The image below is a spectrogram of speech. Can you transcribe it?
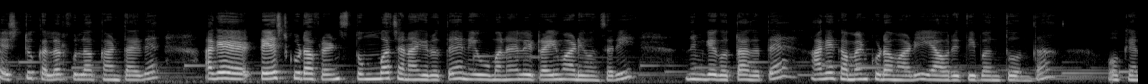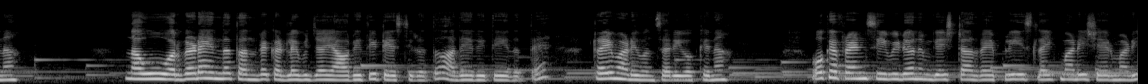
ಎಷ್ಟು ಕಲರ್ಫುಲ್ಲಾಗಿ ಕಾಣ್ತಾ ಇದೆ. ಹಾಗೆ ಟೇಸ್ಟ್ ಕೂಡ ಫ್ರೆಂಡ್ಸ್ ತುಂಬ ಚೆನ್ನಾಗಿರುತ್ತೆ. ನೀವು ಮನೆಯಲ್ಲಿ ಟ್ರೈ ಮಾಡಿ ಒಂದ್ಸರಿ ನಿಮಗೆ ಗೊತ್ತಾಗುತ್ತೆ. ಹಾಗೆ ಕಮೆಂಟ್ ಕೂಡ ಮಾಡಿ ಯಾವ ರೀತಿ ಬಂತು ಅಂತ. ಓಕೆನಾ ನಾವು ಹೊರ್ಗಡೆಯಿಂದ ತಂದರೆ ಕಡಲೆ ಬೀಜ ಯಾವ ರೀತಿ ಟೇಸ್ಟ್ ಇರುತ್ತೋ ಅದೇ ರೀತಿ ಇರುತ್ತೆ. ಟ್ರೈ ಮಾಡಿ ಒಂದ್ಸರಿ ಓಕೆನಾ ಓಕೆ ಫ್ರೆಂಡ್ಸ್, ಈ ವಿಡಿಯೋ ನಿಮಗೆ ಇಷ್ಟ ಆದರೆ ಪ್ಲೀಸ್ ಲೈಕ್ ಮಾಡಿ ಶೇರ್ ಮಾಡಿ,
